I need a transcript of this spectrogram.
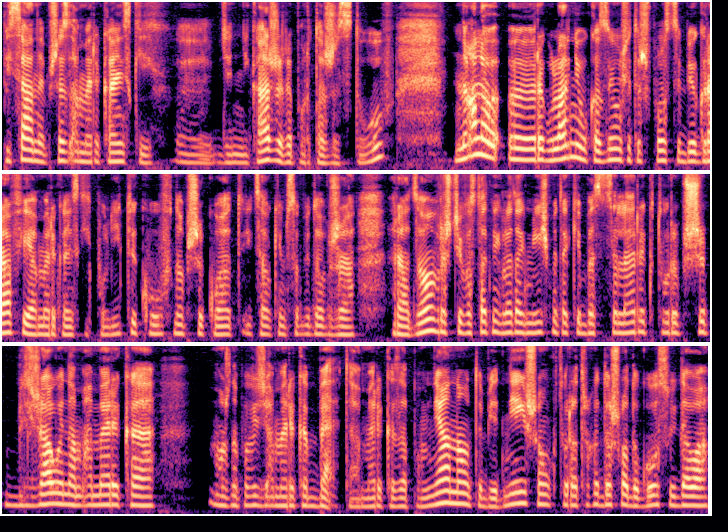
pisane przez amerykańskich y, dziennikarzy, reportażystów. No ale y, regularnie ukazują się też w Polsce biografie amerykańskich polityków na przykład i całkiem sobie dobrze radzą. Wreszcie w ostatnich latach mieliśmy takie bestsellery, które przybliżały nam Amerykę można powiedzieć, Amerykę B, tę Amerykę zapomnianą, tę biedniejszą, która trochę doszła do głosu i dała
